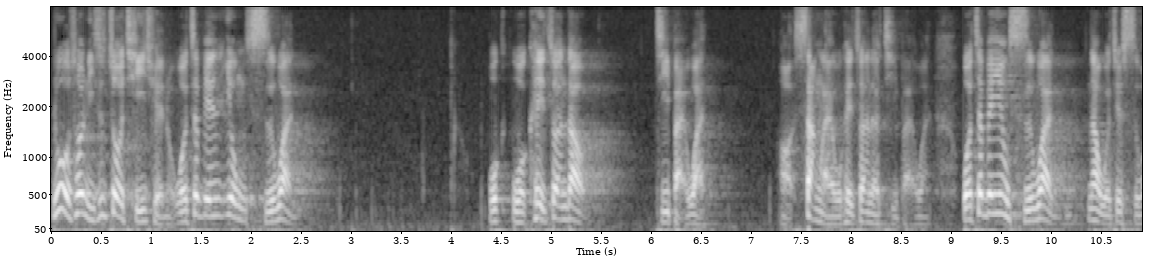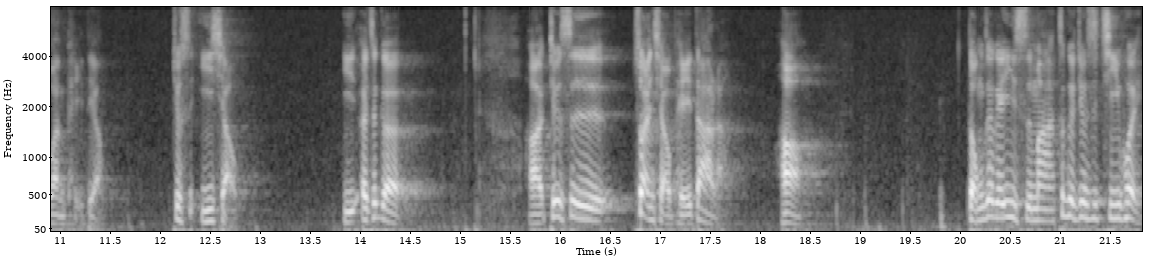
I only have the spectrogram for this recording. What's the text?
如果说你是做期权的，我这边用十万，我我可以赚到几百万，啊，上来我可以赚到几百万。我这边用十万，那我就十万赔掉，就是以小，以呃这个，啊，就是赚小赔大了，啊，懂这个意思吗？这个就是机会，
